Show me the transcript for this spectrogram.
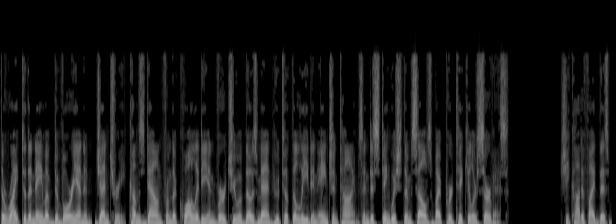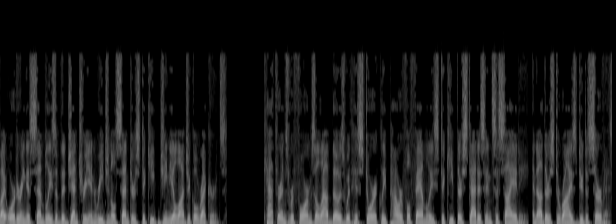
The right to the name of Dvorianin gentry comes down from the quality and virtue of those men who took the lead in ancient times and distinguished themselves by particular service. She codified this by ordering assemblies of the gentry in regional centers to keep genealogical records. Catherine's reforms allowed those with historically powerful families to keep their status in society, and others to rise due to service.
